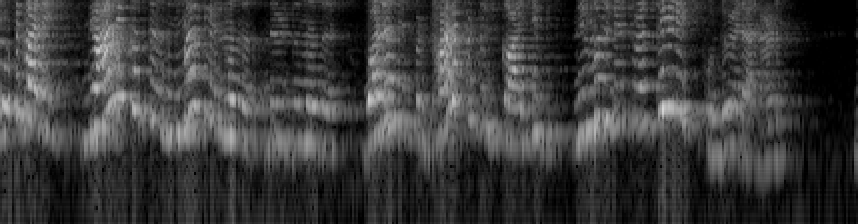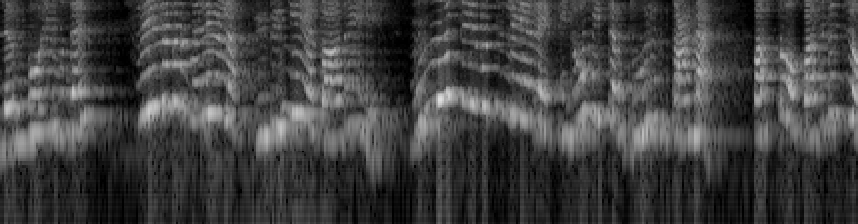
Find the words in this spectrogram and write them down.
കൂട്ടുകാരെ ഞാൻ കത്ത് നിങ്ങൾക്കിടുന്നത് എഴുതുന്നത് വളരെ പ്രധാനപ്പെട്ട ഒരു കാര്യം നിങ്ങളുടെ ശ്രദ്ധയിലേക്ക് കൊണ്ടുവരാനാണ്. ലംബോരി മുതൽ ശ്രീനഗർ വരെയുള്ള ഇടുങ്ങിയ പാതയിലെ മുന്നൂറ്റി ഇരുപത്തിലേറെ കിലോമീറ്റർ ദൂരം താണ്ടാൻ പത്തോ പതിനഞ്ചോ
